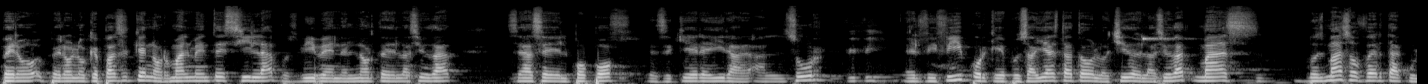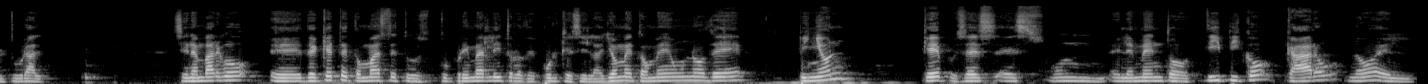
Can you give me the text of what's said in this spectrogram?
Pero, pero lo que pasa es que normalmente Sila, pues vive en el norte de la ciudad, se hace el pop-off, que se quiere ir al sur. El fifi. El fifi, porque pues allá está todo lo chido de la ciudad, más, pues más oferta cultural. Sin embargo, eh, ¿de qué te tomaste tu, tu, primer litro de pulque, Sila? Yo me tomé uno de piñón, que pues es, es un elemento típico, caro, ¿no? El,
